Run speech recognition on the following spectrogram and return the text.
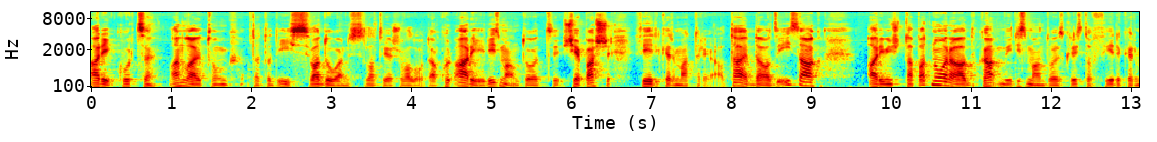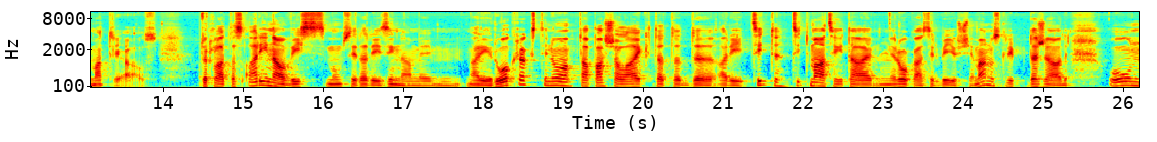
arī kurce anlaitunga, tātad īsts vadonis latviešu valodā, kur arī ir izmantoti šie paši firkera materiāli. Tā ir daudz īsāka. Arī viņš tāpat norāda, ka ir izmantojis Kristofa Firkera materiālus. Turklāt tas arī nav viss. Mums ir arī zināmi arī rokraksti no tā paša laika. Tad, tad eh, arī cita, cita mācītāja rokās ir bijuši šie manuskripti dažādi. Un,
